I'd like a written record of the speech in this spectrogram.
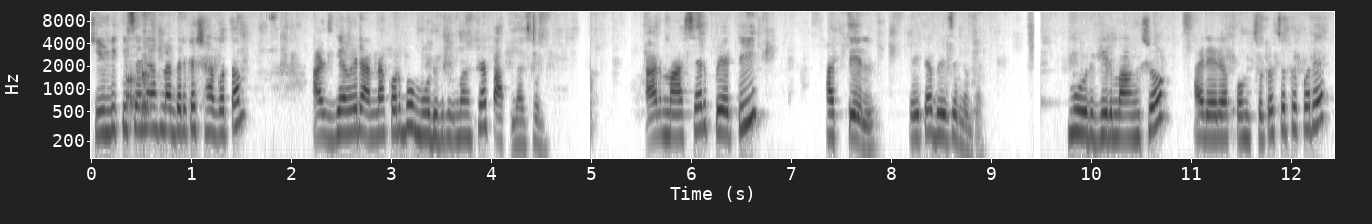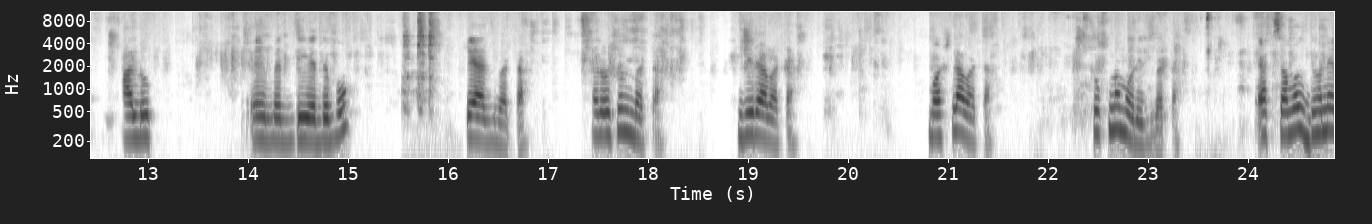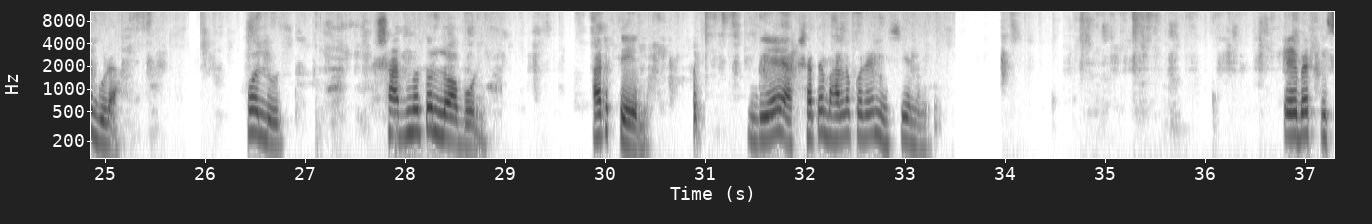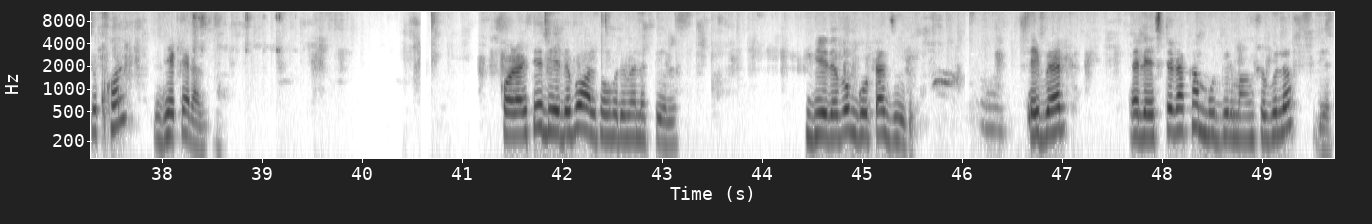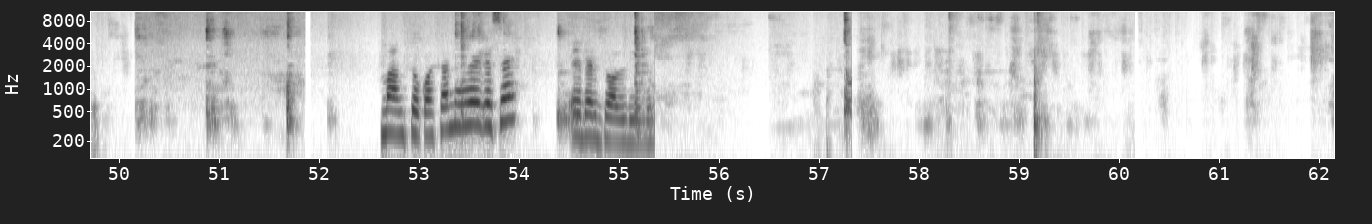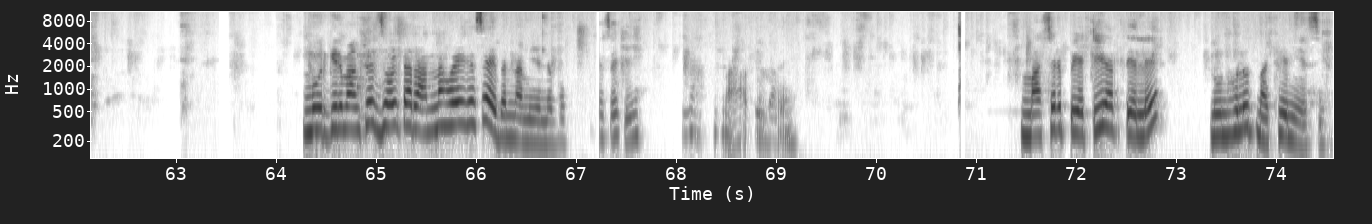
শিউলি কিচেনে আপনাদেরকে স্বাগতম। আজকে আমি রান্না করব মুরগির মাংসের পাতলা ঝোল। আর মাছের পেটি আর তেল এটা ভেজে নেব। মুরগির মাংস, আর এরকম ছোট ছোট করে আলু এবার দিয়ে দেব। পেঁয়াজ বাটা, রসুন বাটা, জিরা বাটা, মশলা বাটা, শুকনো মরিচ বাটা, এক চামচ ধনে গুঁড়া, হলুদ স্বাদ মতো লবণ আর তেল দিয়ে একসাথে ভালো করে মিশিয়ে নেব। এবার কিছুক্ষণ ঢেকে রাখব। কড়াইতে দিয়ে দেবো অল্প পরিমাণে তেল। দিয়ে দেবো গোটা জিরে। এবার রেস্টে রাখা মুরগির মাংসগুলো দিয়ে দেবো। মাংস কষানো হয়ে গেছে, এবার জল দিয়ে দেবো। মুরগির মাংসের ঝোলটা রান্না হয়ে গেছে, এবার নামিয়ে নেব। গেছে কি। মাছের পেটি আর তেলে নুন, হলুদ মাখিয়ে নিয়েছি।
